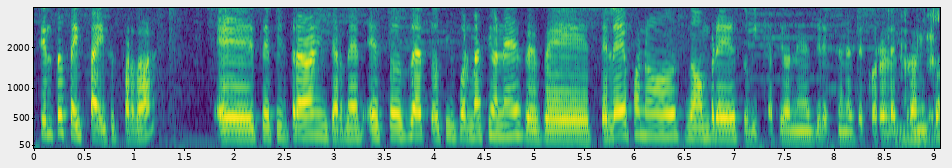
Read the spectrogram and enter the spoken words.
106 países, perdón. Eh, se filtraron en Internet estos datos, informaciones desde teléfonos, nombres, ubicaciones, direcciones de correo electrónico.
